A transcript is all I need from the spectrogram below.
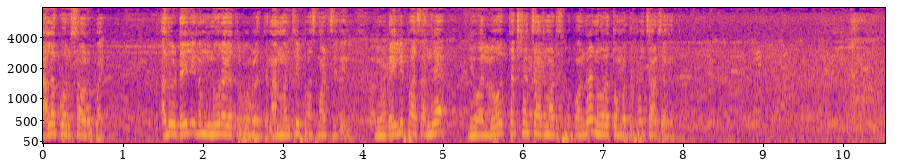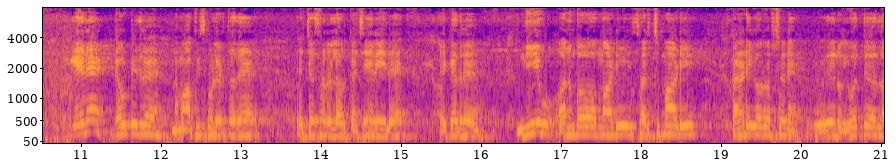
ನಾಲ್ಕೂವರೆ ಸಾವಿರ ರೂಪಾಯಿ. ಅದು ಡೈಲಿ ನಮ್ಗೆ ನೂರೈವತ್ತು ರೂಪಾಯಿ ಬೀಳುತ್ತೆ. ನಾನು ಮಂತ್ಲಿ ಪಾಸ್ ಮಾಡಿಸಿದ್ದೀನಿ. ನೀವು ಡೈಲಿ ಪಾಸ್ ಅಂದರೆ ನೀವು ಅಲ್ಲಿ ಹೋದ ತಕ್ಷಣ ಚಾರ್ಜ್ ಮಾಡಿಸ್ಬೇಕು ಅಂದರೆ ನೂರ ತೊಂಬತ್ತು ರೂಪಾಯಿ ಚಾರ್ಜ್ ಆಗುತ್ತೆ. ಏನೇ ಡೌಟ್ ಇದ್ರೆ ನಮ್ಮ ಆಫೀಸ್ಗಳು ಇರ್ತದೆ ಎಚ್ ಎಸ್ ಆರ್ ಅಲ್ಲಿ ಅವ್ರ ಕಚೇರಿ ಇದೆ. ಯಾಕಂದ್ರೆ ನೀವು ಅನುಭವ ಮಾಡಿ ಸರ್ಚ್ ಮಾಡಿ ಕನ್ನಡಿಗರು ಅಷ್ಟೇ ಏನು ಇವತ್ತೇ ಅಲ್ಲ,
